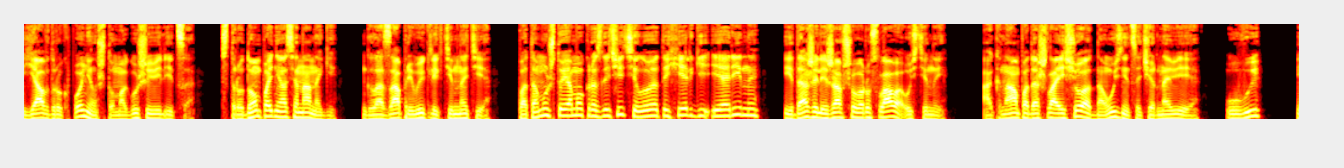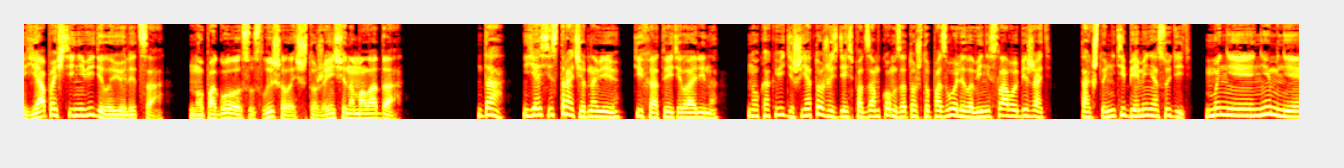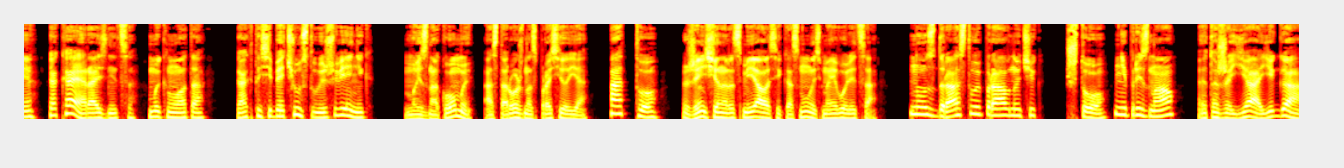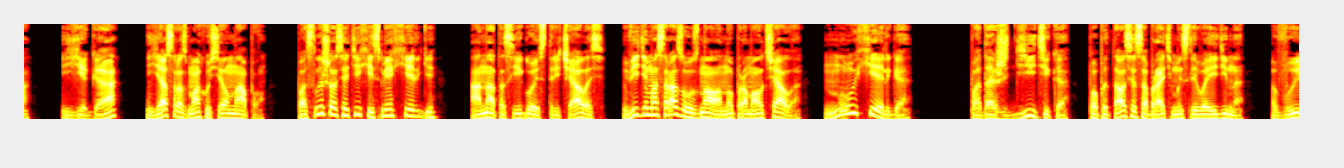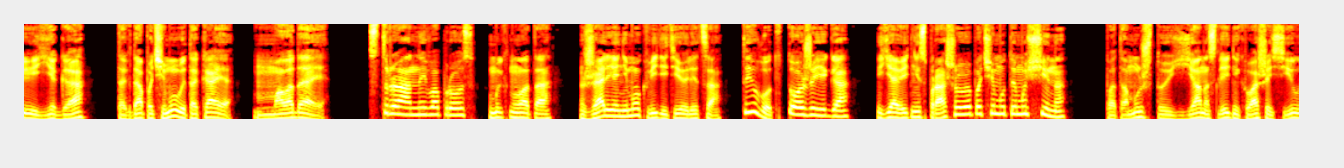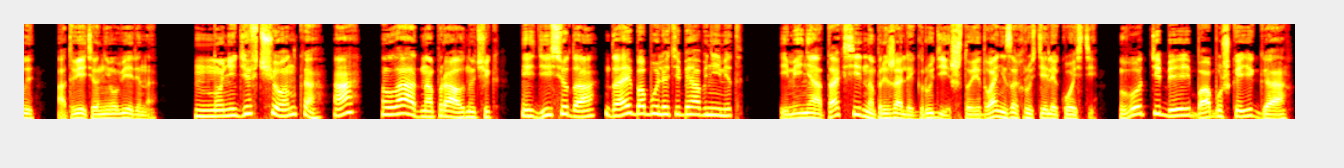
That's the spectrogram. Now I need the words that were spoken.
Я вдруг понял, что могу шевелиться. С трудом поднялся на ноги. Глаза привыкли к темноте, потому что я мог различить силуэты Хельги и Арины и даже лежавшего Руслава у стены. А к нам подошла еще одна узница Черновея. Увы, я почти не видел ее лица, но по голосу слышалось, что женщина молода. «Да, я сестра Черновею», – тихо ответила Арина. «Но, как видишь, я тоже здесь под замком за то, что позволила Венеславу бежать. Так что не тебе меня судить». «Мне, не мне. Какая разница?» – хмыкнула та. «Как ты себя чувствуешь, Веник?» «Мы знакомы?» – осторожно спросил я. «А то!» – женщина рассмеялась и коснулась моего лица. «Ну, здравствуй, правнучек!» «Что, не признал? Это же я, Ега!» «Ега?» Я с размаху сел на пол. Послышался тихий смех Хельги. Она-то с Егой встречалась. Видимо, сразу узнала, но промолчала. «Ну, Хельга!» «Подождите-ка!» – попытался собрать мысли воедино. «Вы Ега? Тогда почему вы такая... молодая?» «Странный вопрос», – хмыкнула та. «Жаль, я не мог видеть ее лица. Ты вот тоже Ега. Я ведь не спрашиваю, почему ты мужчина». «Потому что я наследник вашей силы», – ответил неуверенно. «Но не девчонка, а? Ладно, правнучек, иди сюда, дай бабуля тебя обнимет». И меня так сильно прижали к груди, что едва не захрустели кости. Вот тебе и бабушка Яга.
